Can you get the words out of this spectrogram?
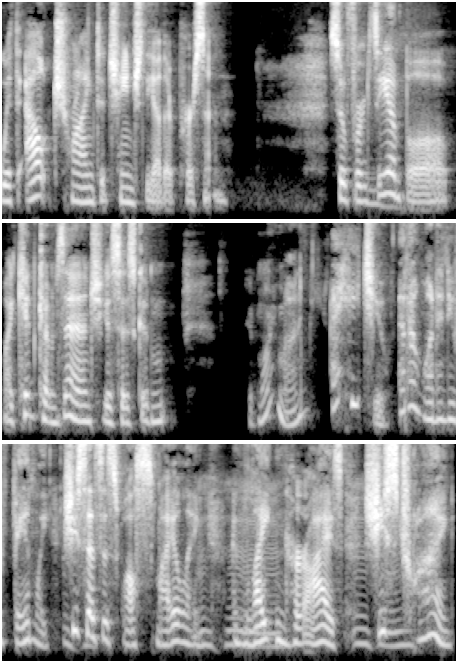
without trying to change the other person. So, for mm-hmm. example, my kid comes in, she says, "Good, Good morning, Mom. I hate you and I want a new family. Mm-hmm. She says this while smiling mm-hmm. and light in her eyes. Mm-hmm. She's trying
